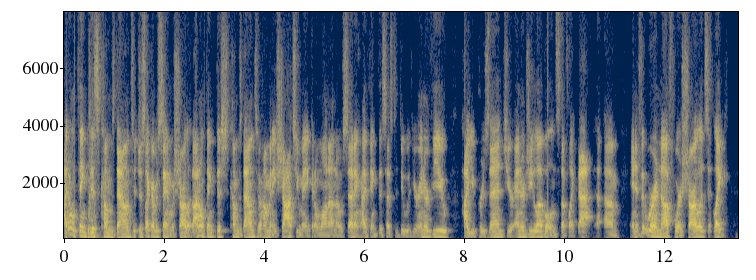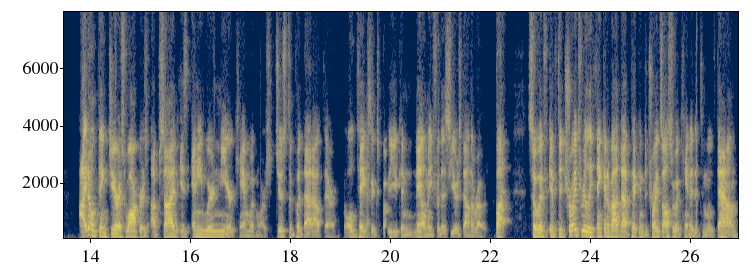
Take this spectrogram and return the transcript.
I don't think this comes down to just like I was saying with Charlotte. I don't think this comes down to how many shots you make in a one on zero setting. I think this has to do with your interview, how you present, your energy level, and stuff like that. Um, and if it were enough where Charlotte's like, I don't think Jarace Walker's upside is anywhere near Cam Whitmore's, just to put that out there. Old takes, yeah. expo- you can nail me for this years down the road. But so if, if Detroit's really thinking about that pick, and Detroit's also a candidate to move down,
